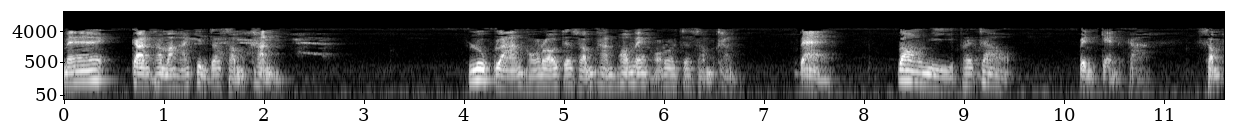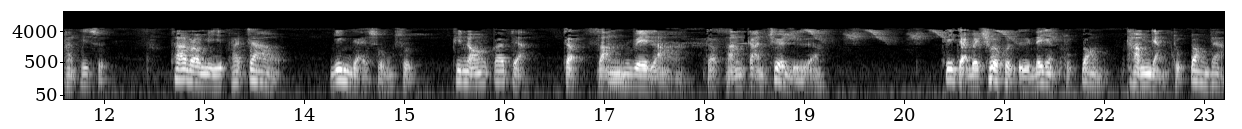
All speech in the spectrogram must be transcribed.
แม้ การทำอาหารกินจะสำคัญ ลูกหลานของเราจะสำคัญ พ่อแม่ของเราจะสำคัญ แต่ต้องมีพระเจ้าเป็นแกนกลางสำคัญที่สุด ถ้าเรามีพระเจ้ายิ่งใหญ่สูงสุด พี่น้องก็จะจัดสรรเวลาจัดสรรการช่วยเหลือ ที่จะไปช่วยคนอื่นได้อย่างถูกต้องทำอย่างถูกต้องได้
